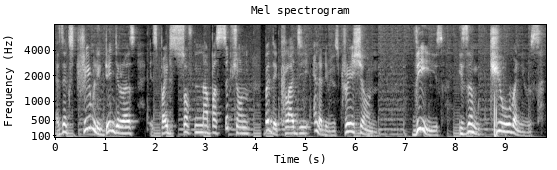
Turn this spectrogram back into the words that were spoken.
as extremely dangerous despite softener perception by the clergy and administration. This is Emqba News.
